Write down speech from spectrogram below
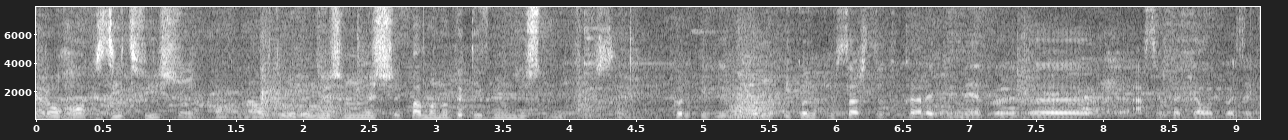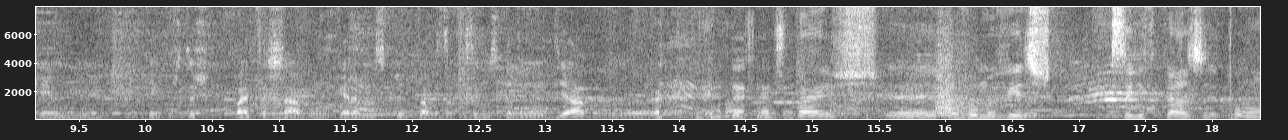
era um rockzito fixe na altura, mas, mas, pá, mas nunca tive nenhum disco Beatles. sabe? E quando, e quando- e quando começaste a tocar heavy metal, eh, há sempre aquela coisa que é o, que é que os teus pais achavam, que era música, que estavas a fazer música do diabo. eh, Epá, os meus pais, eh, houve uma vez que saí de casa com,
